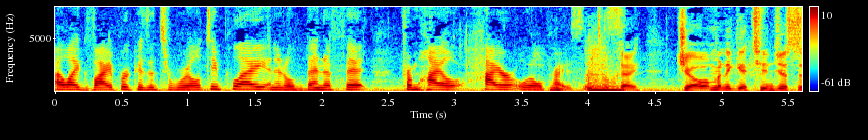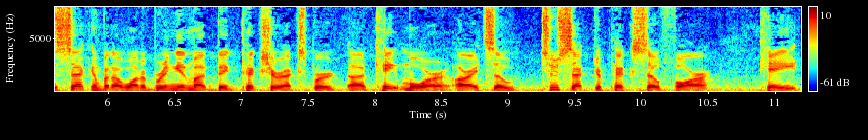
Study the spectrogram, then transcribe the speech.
I like Viper because it's a royalty play and it'll benefit from high, higher oil prices. Okay. Joe, I'm going to get you in just a second, but I want to bring in my big picture expert, uh, Kate Moore. All right, so two sector picks so far. Kate,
